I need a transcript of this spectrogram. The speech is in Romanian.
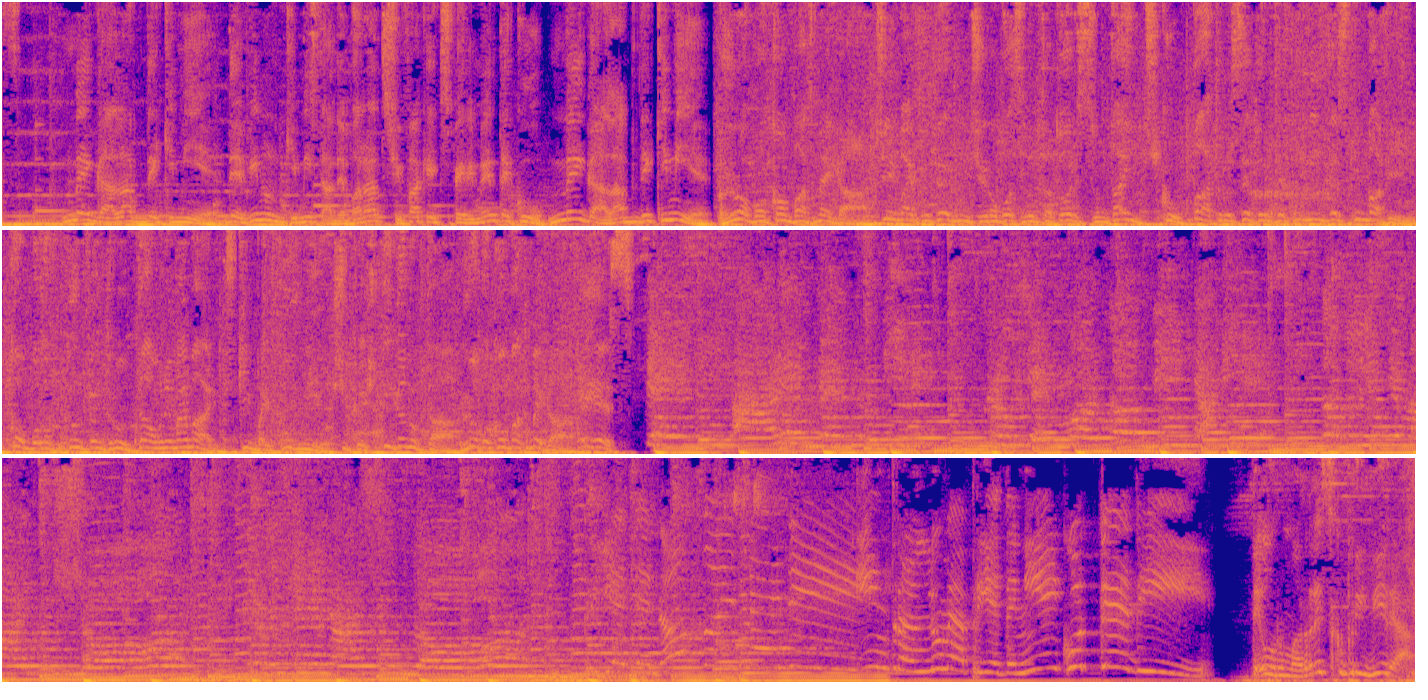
Mega Lab de Chimie. Devin un chimist adevărat și fac experimente cu Mega Lab de Chimie. RoboCombat Mega. Cei mai puternici roboți luptători sunt aici cu 4 seturi de pumni interschimbabili. Combo lovituri pentru daune mai mari. Schimbă-i pumnii și câștigă lupta. RoboCombat Mega. ES. Te urmăresc cu privirea!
